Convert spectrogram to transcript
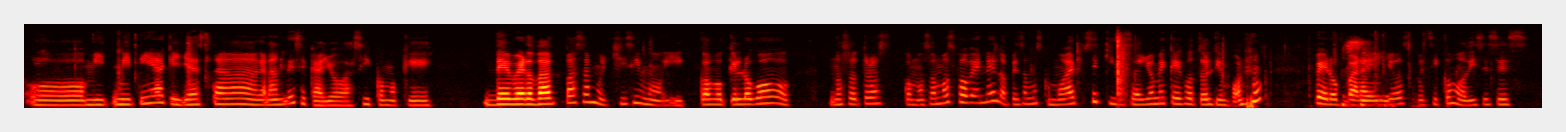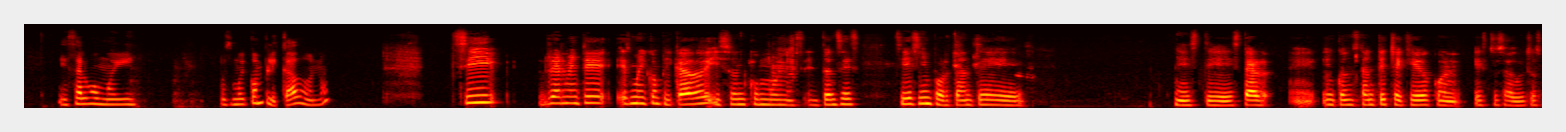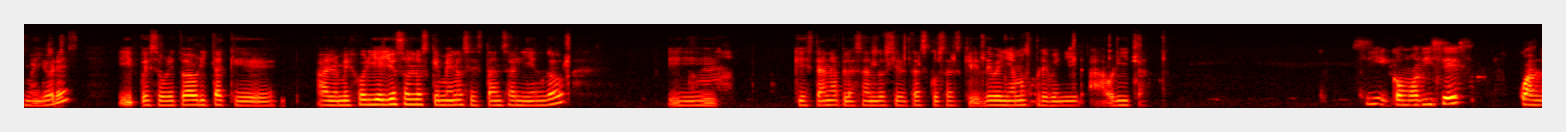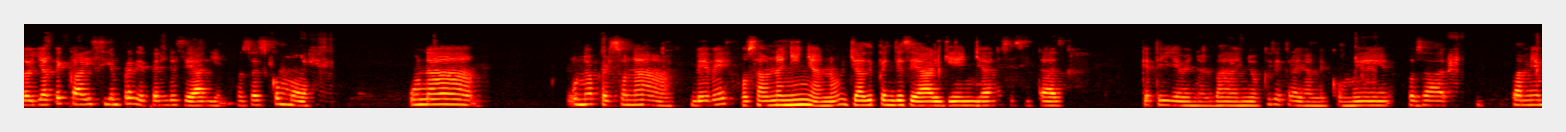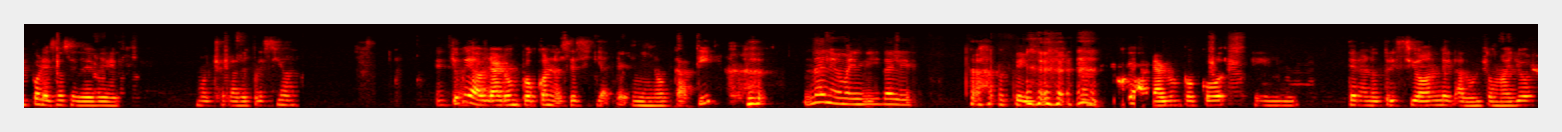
o mi, mi tía que ya está grande se cayó, así como que de verdad pasa muchísimo y como que luego nosotros como somos jóvenes lo pensamos como, ay, pues X, o sea, yo me caigo todo el tiempo, ¿no? Pero para ellos, pues sí, como dices, es, es algo muy, pues muy complicado, ¿no? Sí, realmente es muy complicado y son comunes. Entonces, sí es importante este estar eh, en constante chequeo con estos adultos mayores y pues sobre todo ahorita que a lo mejor y ellos son los que menos están saliendo y que están aplazando ciertas cosas que deberíamos prevenir ahorita. Sí, como dices, cuando ya te caes siempre dependes de alguien. O sea, es como una, una persona bebé, o sea, una niña, ¿no? Ya dependes de alguien, ya necesitas que te lleven al baño, que te traigan de comer. O sea, también por eso se debe mucho la depresión. Yo voy a hablar un poco, no sé si ya terminó Katy. Dale, Mandy, dale. ok. Voy a hablar un poco eh, de la nutrición del adulto mayor.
